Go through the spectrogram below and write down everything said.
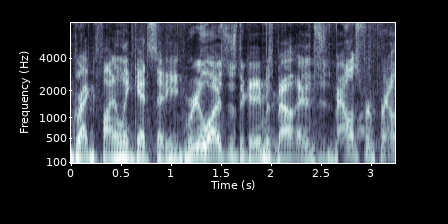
Greg finally gets it. He realizes the game is balanced. It's balanced for pro.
